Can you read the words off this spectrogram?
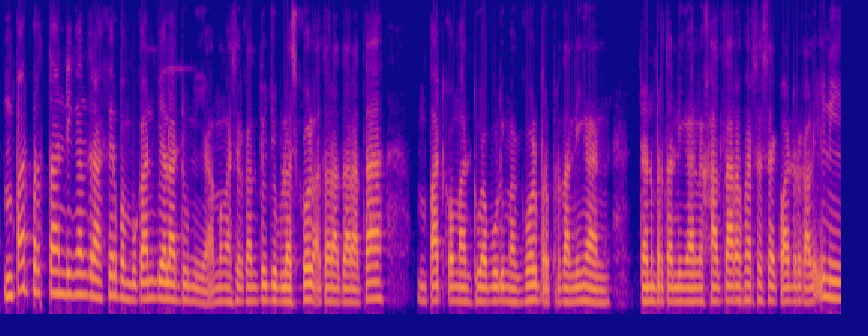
Empat pertandingan terakhir pembukaan Piala Dunia menghasilkan 17 gol atau rata-rata 4,25 gol per pertandingan. Dan pertandingan Qatar versus Ekuador kali ini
